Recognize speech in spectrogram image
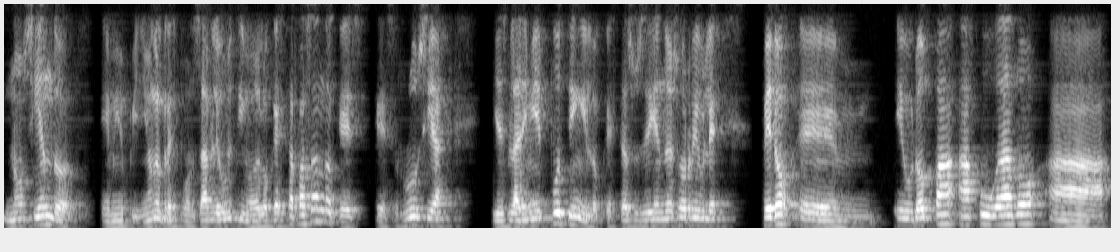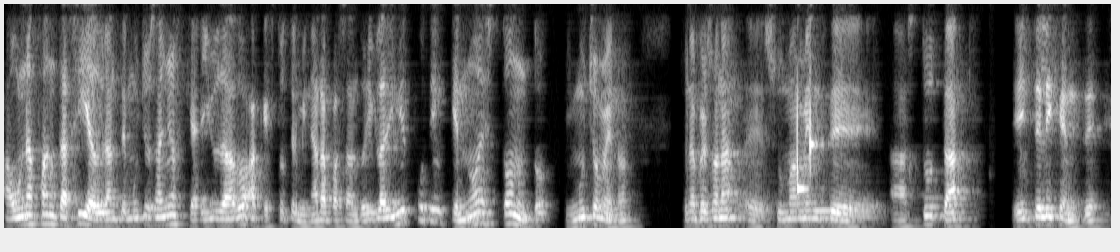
no siendo, en mi opinión, el responsable último de lo que está pasando, que es, Rusia y es Vladimir Putin y lo que está sucediendo es horrible, pero em, Europa ha jugado a, una fantasía durante muchos años que ha ayudado a que esto terminara pasando. Y Vladimir Putin, que no es tonto, ni mucho menos, es una persona eh, sumamente astuta e inteligente,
